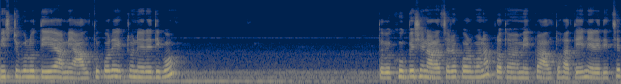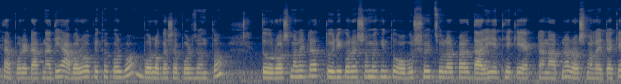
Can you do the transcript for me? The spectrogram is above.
মিষ্টিগুলো দিয়ে আমি আলতু করে একটু নেড়ে দিব। তবে খুব বেশি নাড়াচাড়া করব না। প্রথমে আমি একটু আলতো হাতেই নেড়ে দিচ্ছি, তারপরে ডাকনা দিয়ে আবারও অপেক্ষা করব বলক আসা পর্যন্ত। তো রসমালাইটা তৈরি করার সময় কিন্তু অবশ্যই চুলার পার দাঁড়িয়ে থেকে একটা না আপনার রসমালাইটাকে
